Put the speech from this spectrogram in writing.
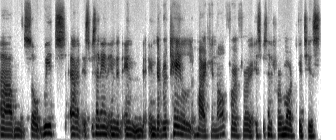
Um, so which, uh, especially in, in, the, in, in the retail market, no, for, for especially for mortgages.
